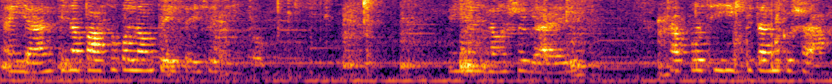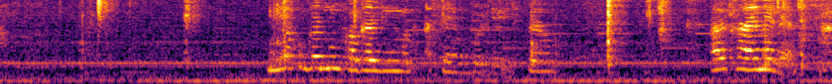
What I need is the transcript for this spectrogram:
Ayan. Pinapasok ko lang ito isa-isa dito. Ganyan lang siya, guys. Tapos, hihigpitan ko siya. Hindi ako ganun kagaling mag-assemble, guys. Pero, I'll try my best.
